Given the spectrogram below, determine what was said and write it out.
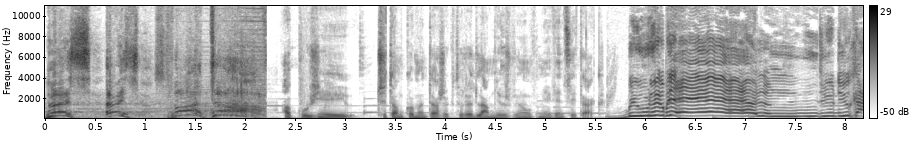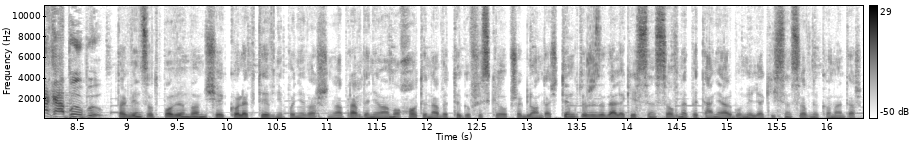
This is Sparta! A później czytam komentarze, które dla mnie brzmią mniej więcej tak. Tak więc odpowiem Wam dzisiaj kolektywnie, ponieważ naprawdę nie mam ochoty nawet tego wszystkiego przeglądać. Tym, którzy zadali jakieś sensowne pytania albo mieli jakiś sensowny komentarz,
